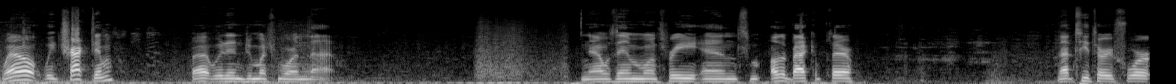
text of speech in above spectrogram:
Well, we tracked him, but we didn't do much more than that. Now with M13 and some other backup there. That T-34,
